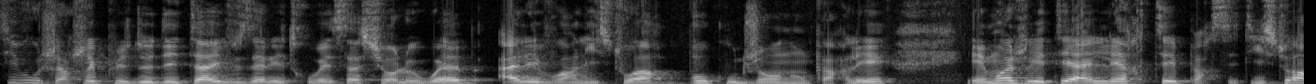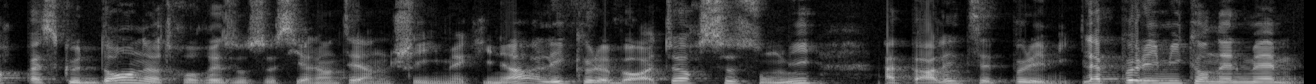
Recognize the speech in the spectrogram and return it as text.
Si vous cherchez plus de détails, vous allez trouver ça sur le web, allez voir l'histoire, beaucoup de gens en ont parlé, et moi j'ai été alerté par cette histoire parce que dans notre réseau social interne chez Imakina, les collaborateurs se sont mis à parler de cette polémique. La polémique en elle-même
